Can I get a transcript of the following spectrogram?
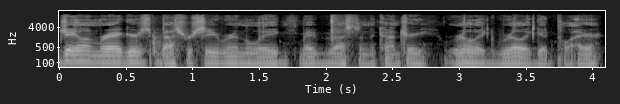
Jalen Reagor's best receiver in the league, maybe best in the country. Really, really good player.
